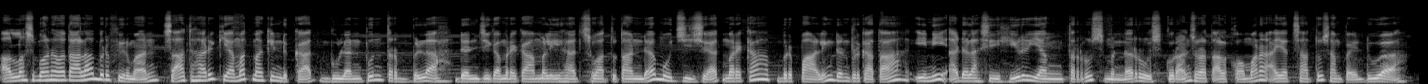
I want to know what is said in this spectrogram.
Allah Subhanahu wa taala berfirman, "Saat hari kiamat makin dekat, bulan pun terbelah dan jika mereka melihat suatu tanda mujizat, mereka berpaling dan berkata, ini adalah sihir yang terus-menerus." Quran surat Al-Qamar ayat 1 sampai 2.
